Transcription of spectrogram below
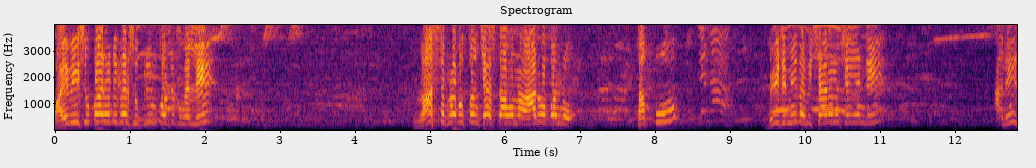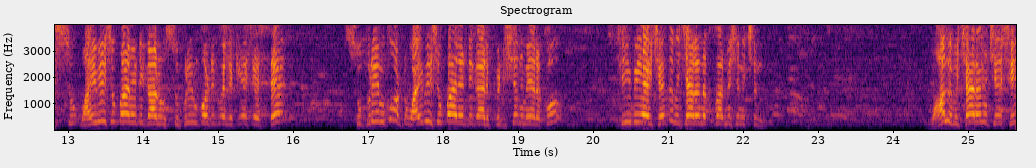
వైవి సుబ్బారెడ్డి గారు సుప్రీంకోర్టుకు వెళ్ళి రాష్ట్ర ప్రభుత్వం చేస్తా ఉన్న ఆరోపణలు తప్పు. వీటి మీద విచారణ చేయండి. అని సు వైవి సుబ్బారెడ్డి గారు సుప్రీంకోర్టుకు వెళ్ళి కేసు వేస్తే సుప్రీంకోర్టు వైవి సుబ్బారెడ్డి గారి పిటిషన్ మేరకు సిబిఐ చేత విచారణకు పర్మిషన్ ఇచ్చింది. వాళ్ళు విచారణ చేసి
